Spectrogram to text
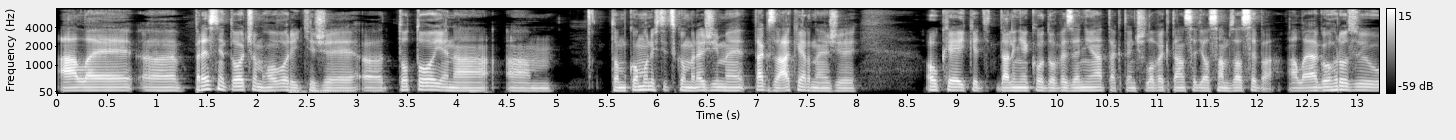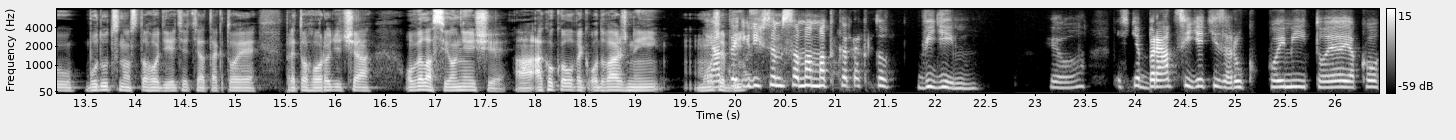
Ale uh, presne to, o čom hovoríte, že uh, toto je na um, tom komunistickom režime tak zákerné, že OK, keď dali niekoho do väzenia, tak ten človek tam sedel sám za seba. Ale ak ohrozujú budúcnosť toho dieťaťa, tak to je pre toho rodiča oveľa silnejšie. A akokoľvek odvážný môže Já teď, byť... když jsem sama matka, tak to vidím. Jo? Prostě brát si děti za rukojmí, to je jako,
